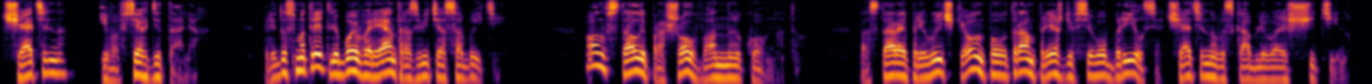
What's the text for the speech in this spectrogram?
тщательно и во всех деталях. Предусмотреть любой вариант развития событий». Он встал и прошел в ванную комнату. По старой привычке он по утрам прежде всего брился, тщательно выскабливая щетину.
